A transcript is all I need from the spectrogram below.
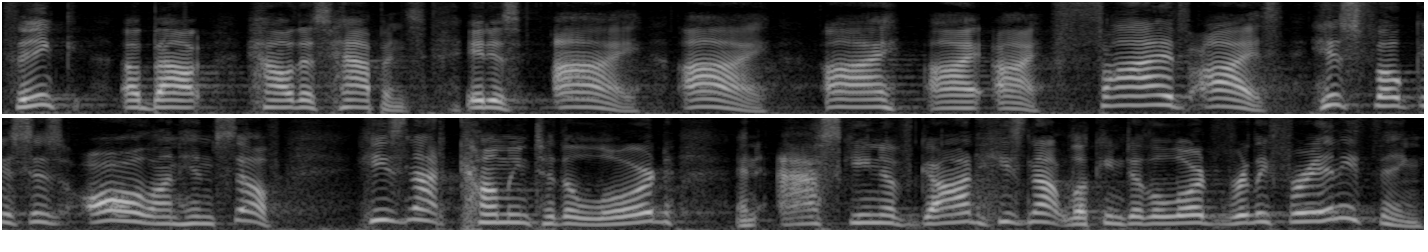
Think about how this happens. It is I, I, I, I, I. Five eyes. His focus is all on himself. He's not coming to the Lord and asking of God. He's not looking to the Lord really for anything.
